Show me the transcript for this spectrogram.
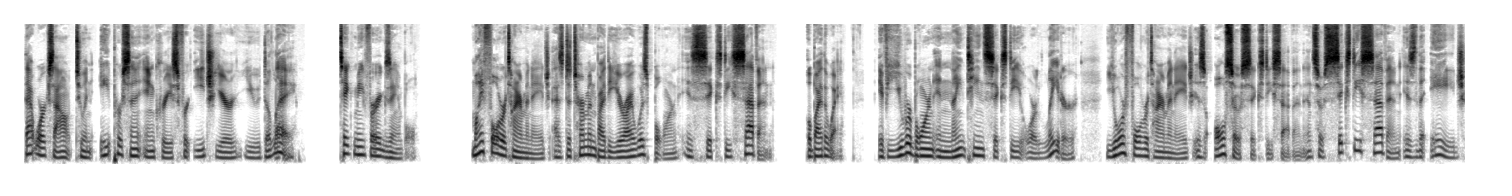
That works out to an 8% increase for each year you delay. Take me for example. My full retirement age, as determined by the year I was born, is 67. Oh, by the way, if you were born in 1960 or later, your full retirement age is also 67. And so 67 is the age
